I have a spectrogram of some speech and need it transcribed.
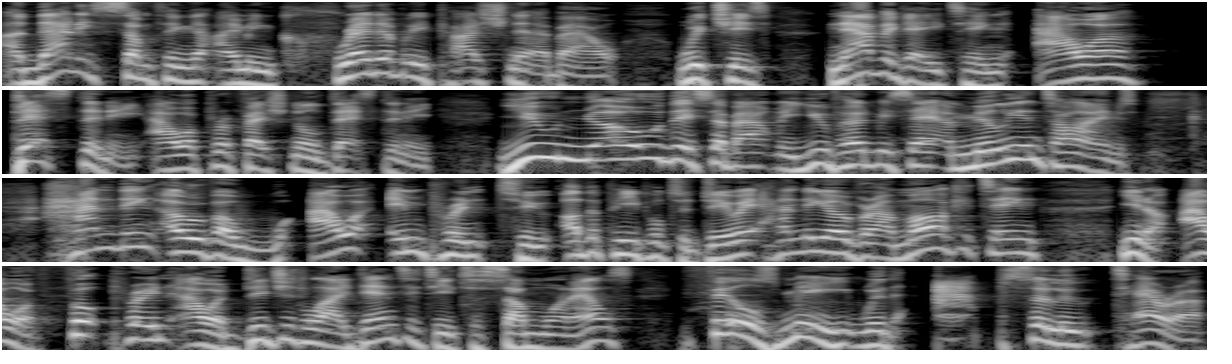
And that is something that I'm incredibly passionate about, which is navigating our destiny, our professional destiny. You know this about me. You've heard me say it a million times. Handing over our imprint to other people to do it, handing over our marketing, you know, our footprint, our digital identity to someone else fills me with absolute terror.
